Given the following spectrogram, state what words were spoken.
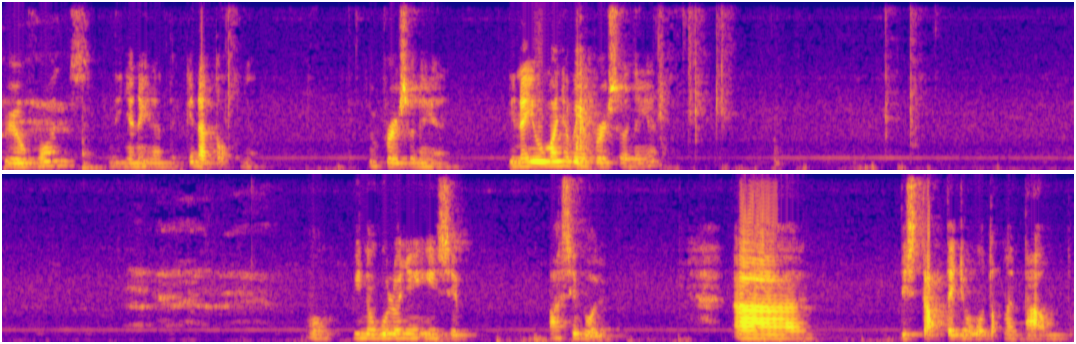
Three of Wands. Hindi niya na inantay. Kinat off niya. Yung person na yan. Ginayuman niya ba yung person na yan? Oh, ginugulo niya yung isip. Possible. Uh, distracted yung utak ng taong to.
